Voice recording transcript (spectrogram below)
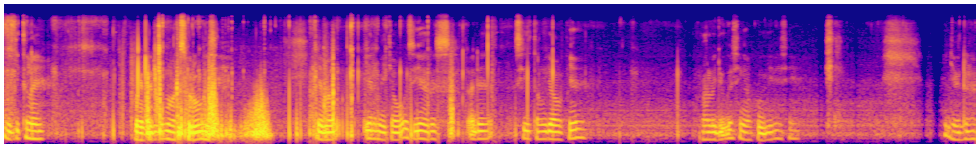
Ya gitu lah ya. Mindset gue harus berubah sih. Ya bang ya namanya cowok sih harus ada si tanggung jawabnya. Malu juga sih ngaku gini sih. Ya udah.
